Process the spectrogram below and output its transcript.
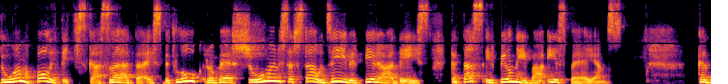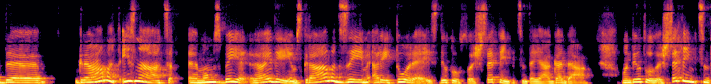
doma politiķis kā svētais, bet lūk, Roberts Šūmanis ar savu dzīvi ir pierādījis, ka tas ir pilnībā iespējams. Kad Grāmata iznāca, mums bija raidījums grāmatzīme arī toreiz, 2017. gadā. Un 2017.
